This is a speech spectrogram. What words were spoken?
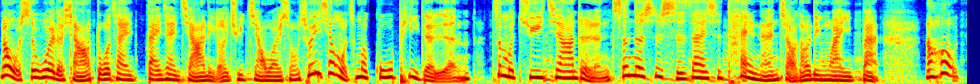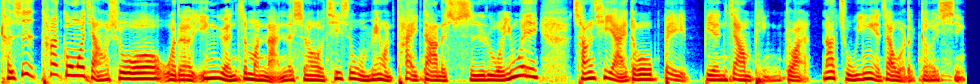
那我是为了想要多在待在家里而去叫外送，所以像我这么孤僻的人，这么居家的人，真的是实在是太难找到另外一半。然后，可是他跟我讲说我的姻缘这么难的时候，其实我没有太大的失落，因为长期以来都被别人这样评断。那主因也在我的个性。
